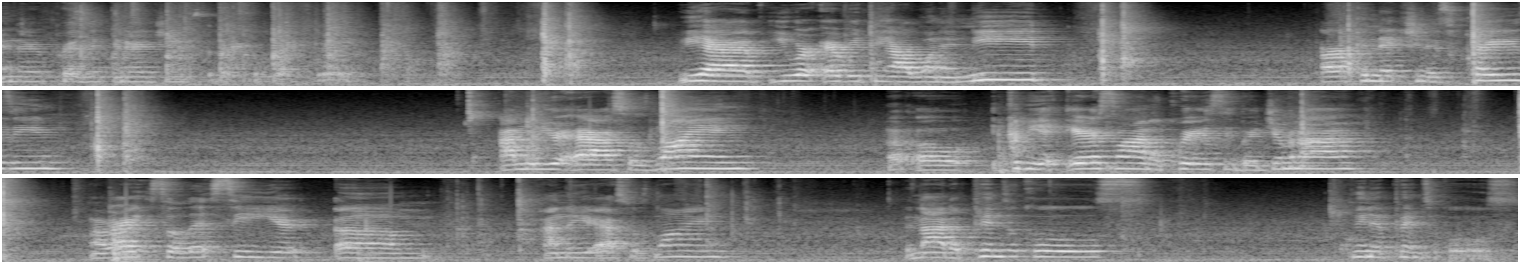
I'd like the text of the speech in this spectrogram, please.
and their present energy for the collective we have you are everything i want to need our connection is crazy I knew your ass was lying. Uh-oh. It could be an air sign, Aquarius, Libra, Gemini. All right, so let's see your, um, I knew your ass was lying. The Nine of Pentacles, Queen of Pentacles.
